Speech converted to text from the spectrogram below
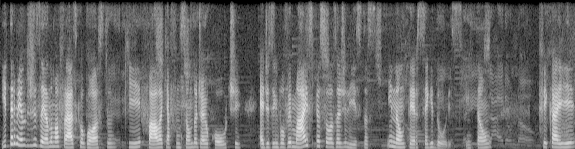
E termino dizendo uma frase que eu gosto, que fala que a função do Agile Coach é desenvolver mais pessoas agilistas e não ter seguidores. Então, fica aí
